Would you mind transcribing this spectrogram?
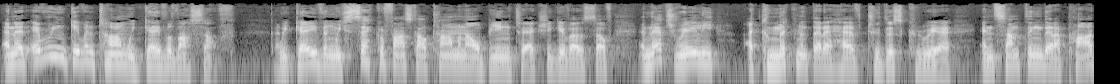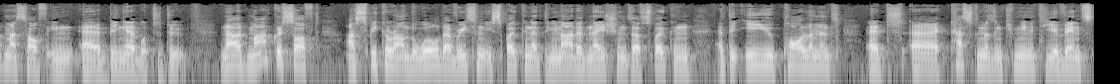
And at every given time, we gave of ourselves. We gave and we sacrificed our time and our being to actually give ourselves. And that's really a commitment that I have to this career and something that I pride myself in uh, being able to do. Now, at Microsoft, I speak around the world. I've recently spoken at the United Nations. I've spoken at the EU Parliament, at uh, customers and community events.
